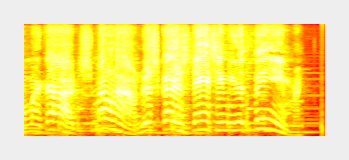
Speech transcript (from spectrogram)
Oh my god, Smellhound, this guy is dancing to your theme!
